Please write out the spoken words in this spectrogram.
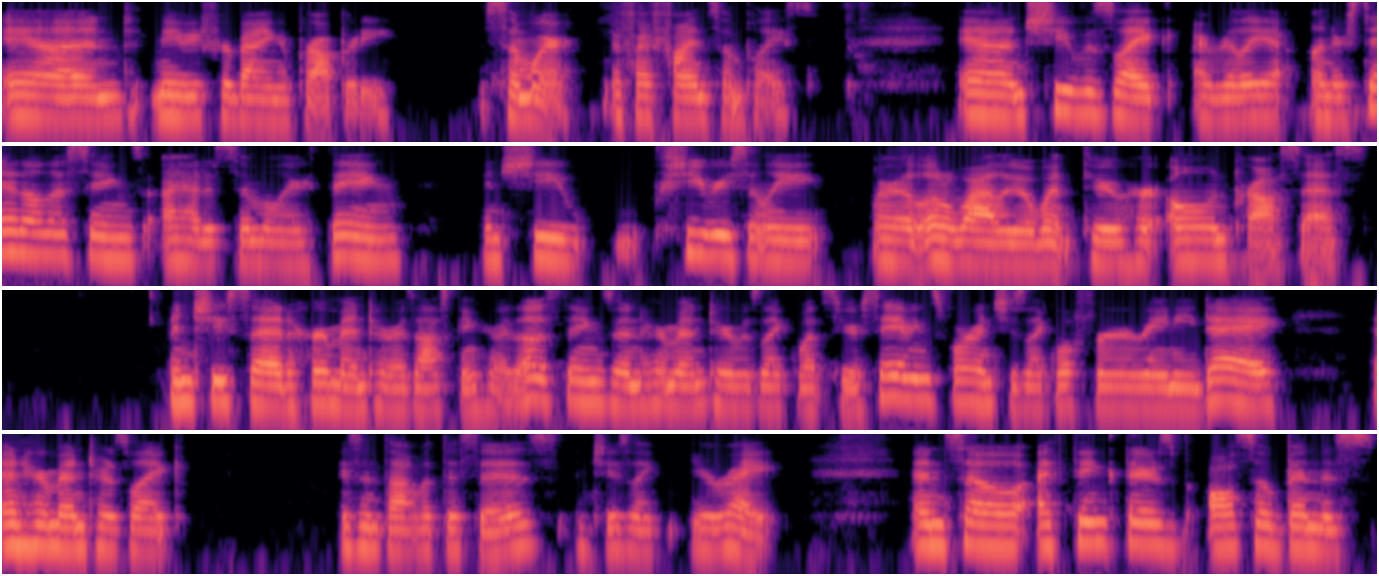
and maybe for buying a property somewhere if I find someplace. And she was like, I really understand all those things. I had a similar thing and she she recently or a little while ago went through her own process and she said her mentor was asking her those things and her mentor was like what's your savings for and she's like well for a rainy day and her mentor's like isn't that what this is and she's like you're right and so i think there's also been this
